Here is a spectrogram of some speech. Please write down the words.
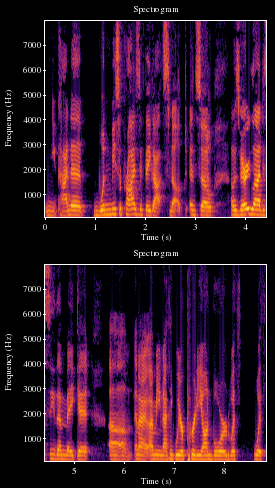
you kind of wouldn't be surprised if they got snubbed. And so yeah. I was very glad to see them make it. Um, and I, I mean, I think we were pretty on board with with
